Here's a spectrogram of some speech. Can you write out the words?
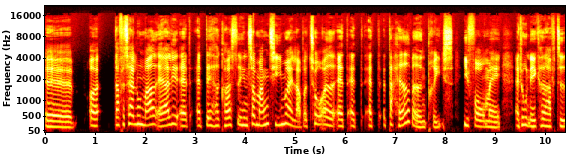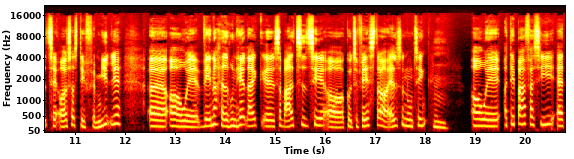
Øh, og der fortalte hun meget ærligt, at, at det havde kostet hende så mange timer i laboratoriet, at, at, at, at der havde været en pris i form af, at hun ikke havde haft tid til også at stifte familie, Øh, og øh, venner havde hun heller ikke øh, så meget tid til at gå til fester og alle sådan nogle ting. Mm. Og, øh, og det er bare for at sige, at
